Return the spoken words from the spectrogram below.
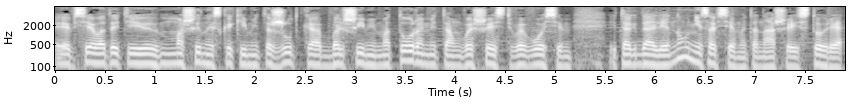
э, все вот эти машины с какими-то жутко большими моторами, там V6, V8 и так далее. Ну, не совсем это наша история.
